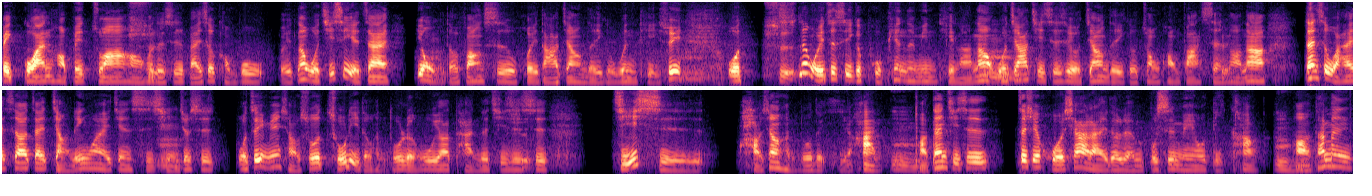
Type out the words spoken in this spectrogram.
被关哈、被抓哈，或者是白色恐怖。那我其实也在用我的方式回答这样的一个问题，所以我是认为这是一个普遍的命题啦。那我家其实是有这样的一个状况发生哈。那但是我还是要再讲另外一件事情，就是我这里面小说处理的很多人物要谈的其实是，即使好像很多的遗憾，嗯，好，但其实。这些活下来的人不是没有抵抗，嗯啊，他们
